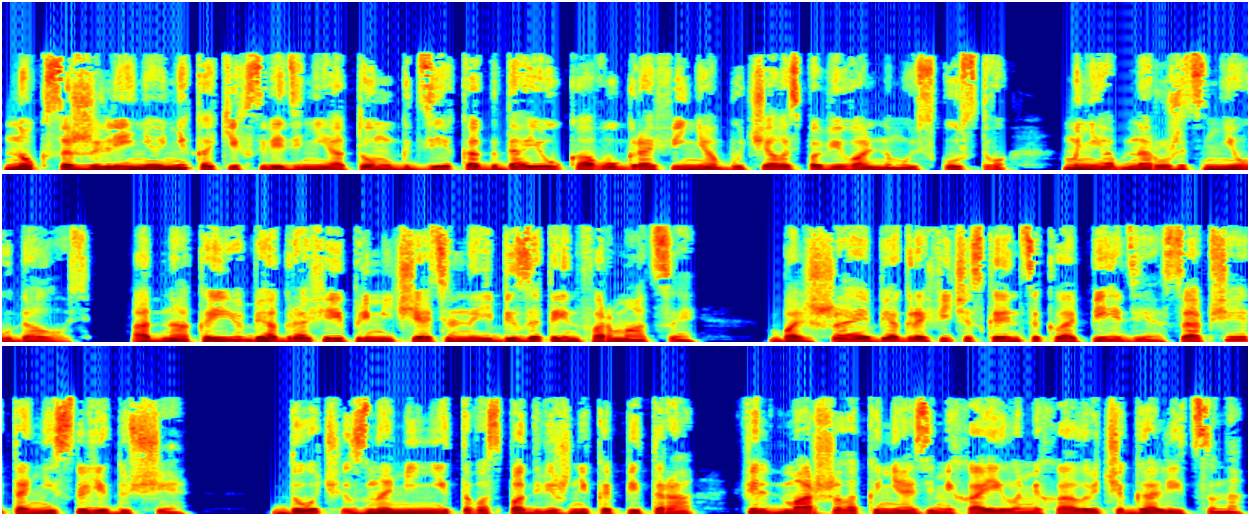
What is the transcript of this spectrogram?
но, к сожалению, никаких сведений о том, где, когда и у кого графиня обучалась повивальному искусству – мне обнаружить не удалось. Однако ее биография примечательна и без этой информации. Большая биографическая энциклопедия сообщает о ней следующее. Дочь знаменитого сподвижника Петра, фельдмаршала князя Михаила Михайловича Голицына,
